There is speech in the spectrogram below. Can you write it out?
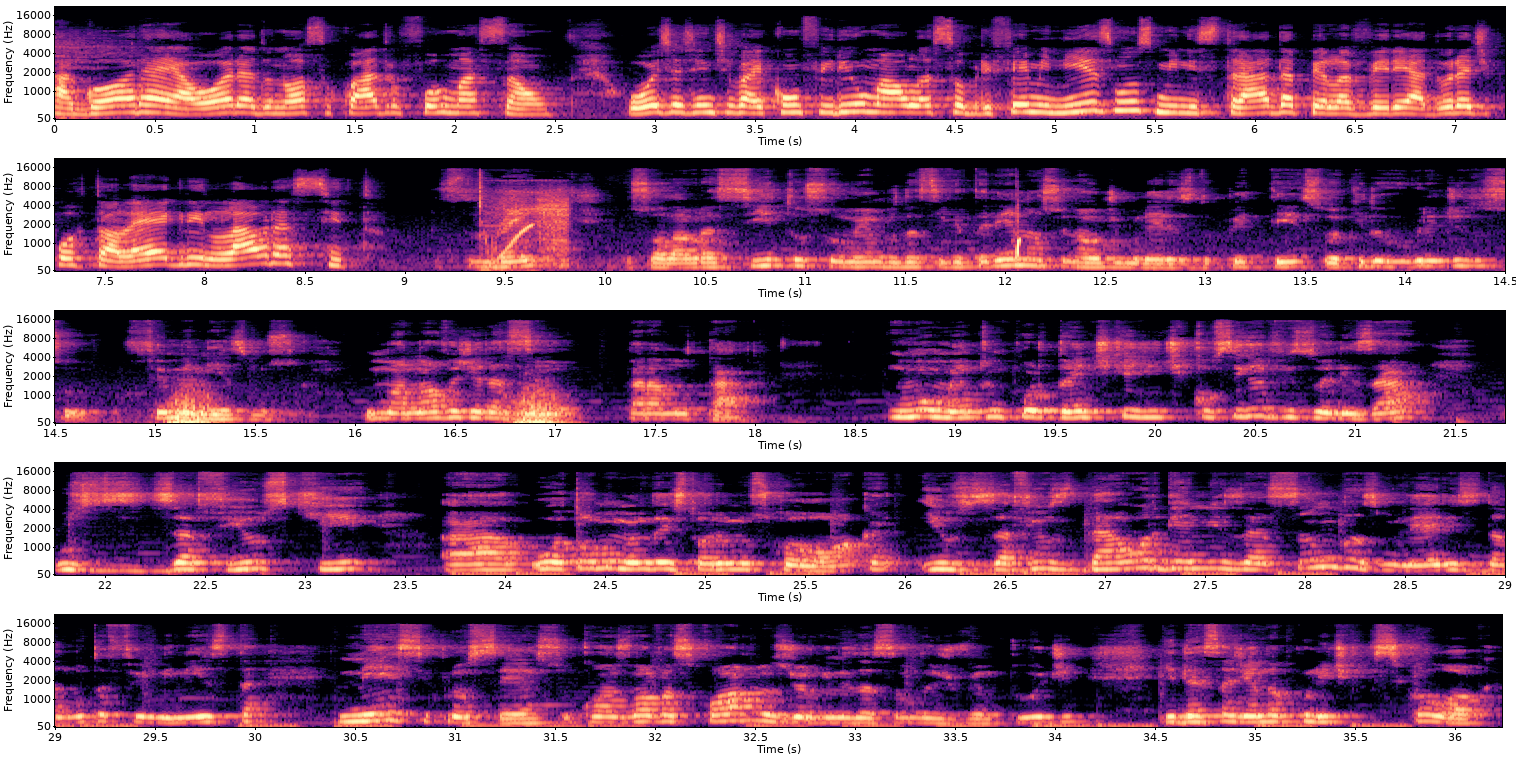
Agora é a hora do nosso quadro Formação. Hoje a gente vai conferir uma aula sobre feminismos ministrada pela vereadora de Porto Alegre, Laura Cito. tudo bem? Eu sou Laura Cito, sou membro da Secretaria Nacional de Mulheres do PT, sou aqui do Rio Grande do Sul. Feminismos, uma nova geração para lutar. Num momento importante que a gente consiga visualizar os desafios que uh, o atual momento da história nos coloca e os desafios da organização das mulheres e da luta feminista nesse processo, com as novas formas de organização da juventude e dessa agenda política que se coloca.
